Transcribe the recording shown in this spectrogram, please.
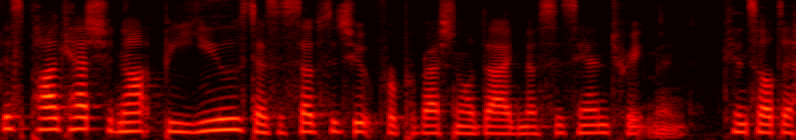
This podcast should not be used as a substitute for professional diagnosis and treatment. Consult a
